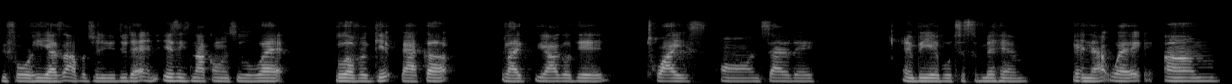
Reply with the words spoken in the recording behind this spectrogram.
before he has the opportunity to do that. And Izzy's not going to let Glover get back up like Thiago did twice on Saturday and be able to submit him in that way. Um,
